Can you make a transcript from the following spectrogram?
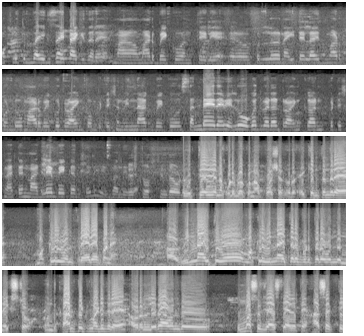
ಮಕ್ಕಳು ತುಂಬ ಎಕ್ಸೈಟ್ ಆಗಿದ್ದಾರೆ. ಮಾಡಬೇಕು ಅಂತೇಳಿ. ಫುಲ್ ನೈಟೆಲ್ಲ ಇದು ಮಾಡಿಕೊಂಡು ಮಾಡಬೇಕು ಡ್ರಾಯಿಂಗ್ ಕಾಂಪಿಟೇಷನ್ ವಿನ್ ಆಗಬೇಕು. ಸಂಡೇ ಇದೆ ಎಲ್ಲೂ ಹೋಗೋದು ಬೇಡ ಡ್ರಾಯಿಂಗ್ ಕಾಂಪಿಟೇಷನ್ ಅಟೆಂಡ್ ಮಾಡಲೇಬೇಕಂತೇಳಿ ಎಷ್ಟು ವರ್ಷದಿಂದ ಉತ್ತೇಜನ ಕೊಡಬೇಕು ನಾವು ಪೋಷಕರು. ಯಾಕೆಂತಂದ್ರೆ ಮಕ್ಕಳಿಗೆ ಒಂದು ಪ್ರೇರೇಪಣೆ. ವಿನ್ ಆಯ್ತೀವೋ ಮಕ್ಕಳು ವಿನ್ ಆಯ್ತಾರೋ ಬಿಡ್ತಾರೋ ಒಂದು ನೆಕ್ಸ್ಟು ಒಂದು ಕಾಂಪೀಟ್ ಮಾಡಿದರೆ ಅವರಲ್ಲಿರೋ ಒಂದು ಹುಮ್ಮಸ್ಸು ಜಾಸ್ತಿ ಆಗುತ್ತೆ, ಆಸಕ್ತಿ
